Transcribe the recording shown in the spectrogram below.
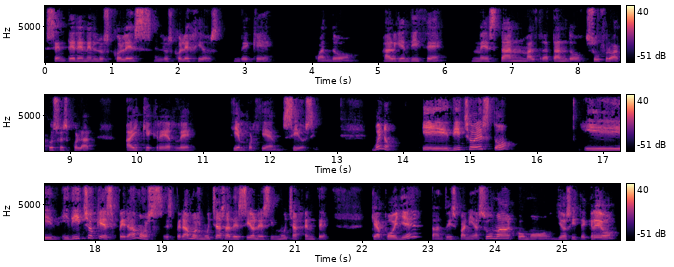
se enteren en los coles, en los colegios, de que cuando alguien dice me están maltratando, sufro acoso escolar, hay que creerle 100% sí o sí. Bueno, y dicho esto, y, y, dicho que esperamos, esperamos muchas adhesiones y mucha gente que apoye, tanto Hispania Suma como Yo sí te creo,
